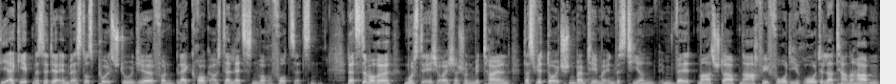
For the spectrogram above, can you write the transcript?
die Ergebnisse der Investors Pulse Studie von BlackRock aus der letzten Woche fortsetzen. Letzte Woche musste ich euch ja schon mitteilen, dass wir Deutschen beim Thema Investieren im Weltmaßstab nach wie vor die rote Laterne haben,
